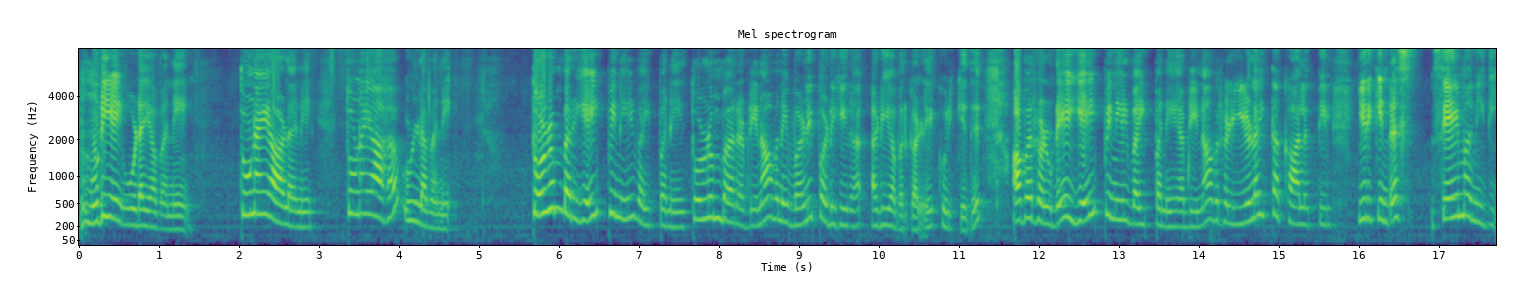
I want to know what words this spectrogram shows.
முடியை உடையவனே. துணையாளனே துணையாக உள்ளவனே. தொழும்பர் எய்ப்பினில் வைப்பனே. தொழும்பர் அப்படின்னா அவனை வழிபடுகிற அடியவர்களை குறிக்கிது. அவர்களுடைய எய்ப்பினில் வைப்பனே அப்படின்னா அவர்கள் இழைத்த காலத்தில் இருக்கின்ற சேமநிதி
